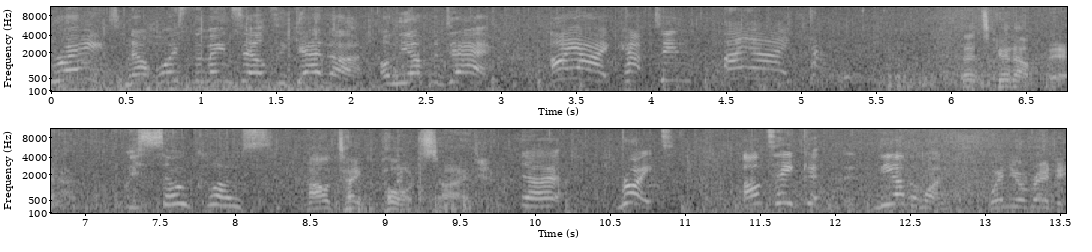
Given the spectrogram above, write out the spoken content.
Great! Now hoist the mainsail together on the upper deck. Aye aye, Captain! Aye, aye, Captain. Let's get up there. We're so close. I'll take port side. Uh, right. I'll take uh, the other one. When you're ready.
